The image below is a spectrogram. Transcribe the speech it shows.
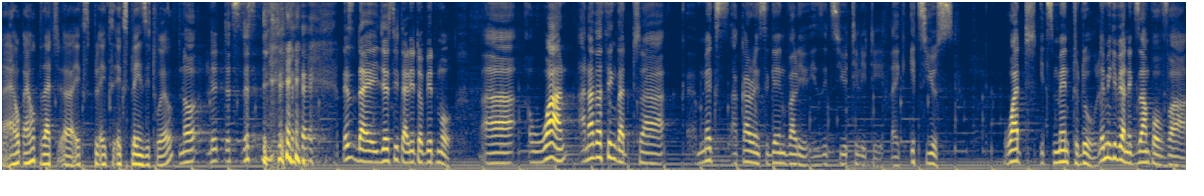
I hope I hope that uh, expl- ex- explains it well. No, let, let's let's let's digest it a little bit more. Uh, one, another thing that uh, makes a currency gain value is its utility, like its use, what it's meant to do. Let me give you an example of uh,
